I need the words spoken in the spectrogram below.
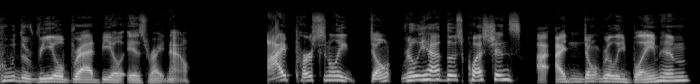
who the real Brad Beal is right now. I personally don't really have those questions. I, I Mm. don't really blame him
